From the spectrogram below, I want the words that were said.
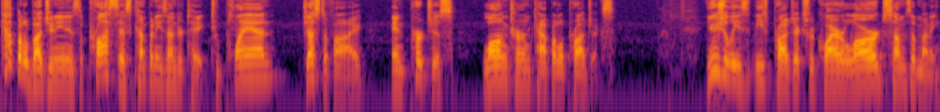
Capital budgeting is the process companies undertake to plan, justify, and purchase long-term capital projects. Usually these projects require large sums of money.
